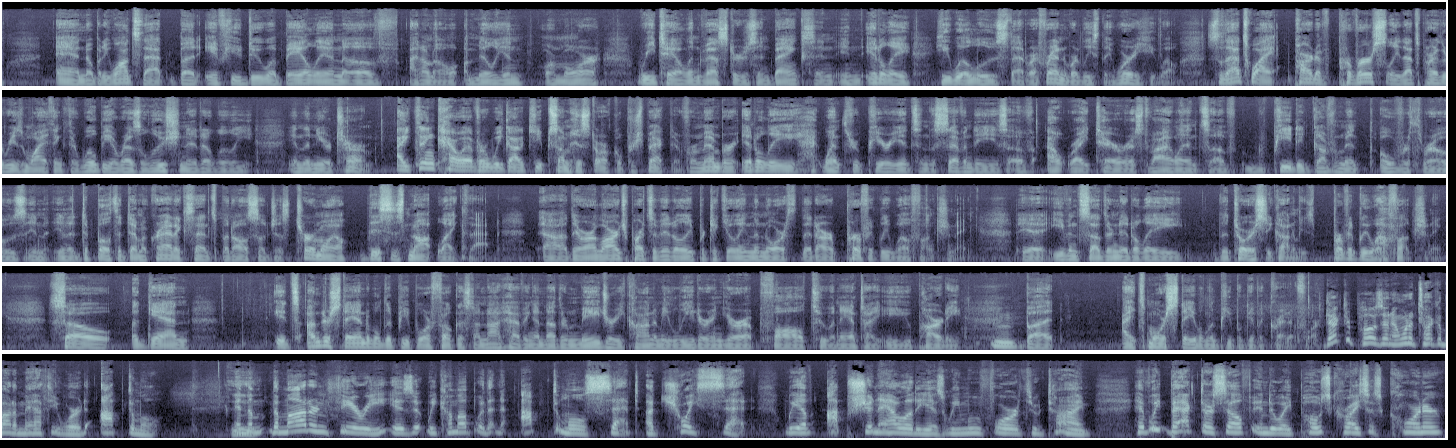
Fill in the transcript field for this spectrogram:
and nobody wants that. But if you do a bail in of, I don't know, a million or more retail investors and banks in, in Italy, he will lose that referendum, or at least they worry he will. So that's why, part of perversely, that's part of the reason why I think there will be a resolution in Italy in the near term. I think, however, we got to keep some historical perspective. Remember, Italy went through periods in the 70s of outright terrorist violence, of repeated government overthrows in, in a, both a democratic sense but also just turmoil. This is not like that. Uh, there are large parts of Italy, particularly in the north, that are perfectly well functioning. Uh, even southern Italy, the tourist economy is perfectly well functioning. So, again, it's understandable that people are focused on not having another major economy leader in Europe fall to an anti EU party, mm. but it's more stable than people give it credit for. Dr. Posen, I want to talk about a Matthew word, optimal. And the, mm. the modern theory is that we come up with an optimal set, a choice set. We have optionality as we move forward through time. Have we backed ourselves into a post crisis corner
